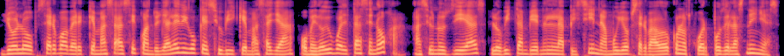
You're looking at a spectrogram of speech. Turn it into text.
Yo lo observo a ver qué más hace cuando ya le digo que se ubique más allá o me doy vuelta se enoja. Hace unos días lo vi también en la piscina, muy observador con los cuerpos de las niñas.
